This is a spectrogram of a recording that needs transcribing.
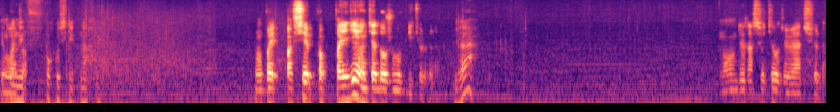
Ебаный фокусник, нахуй. Ну, по, по, все, по, по идее, он тебя должен убить уже. Да? Но он где-то светил тебя отсюда.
